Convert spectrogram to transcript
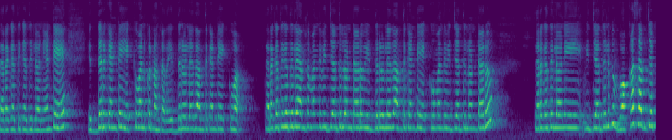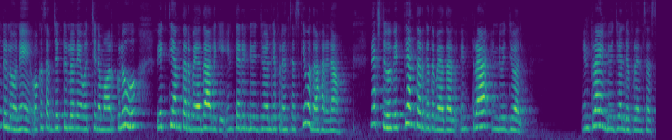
తరగతి గదిలోని అంటే ఇద్దరికంటే ఎక్కువ అనుకున్నాం కదా ఇద్దరు లేదా అంతకంటే ఎక్కువ? తరగతి గదిలో ఎంతమంది విద్యార్థులు ఉంటారు? ఇద్దరు లేదా అంతకంటే ఎక్కువ మంది విద్యార్థులు ఉంటారు? తరగతిలోని విద్యార్థులకు ఒక సబ్జెక్టులోనే ఒక సబ్జెక్టులోనే వచ్చిన మార్కులు వ్యక్తి అంతర్ భేదాలకి ఇంటర్ ఇండివిజువల్ డిఫరెన్సెస్కి ఉదాహరణ. నెక్స్ట్ వ్యక్తి అంతర్గత భేదాలు intra individual intra individual differences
